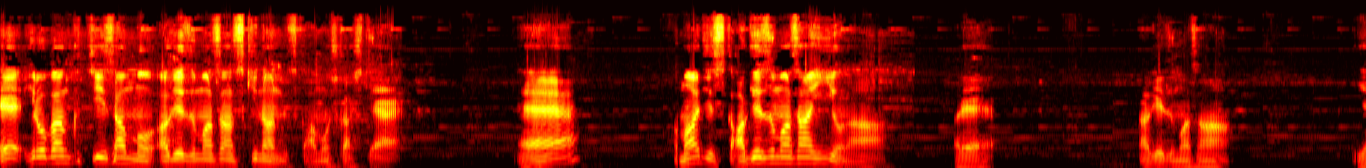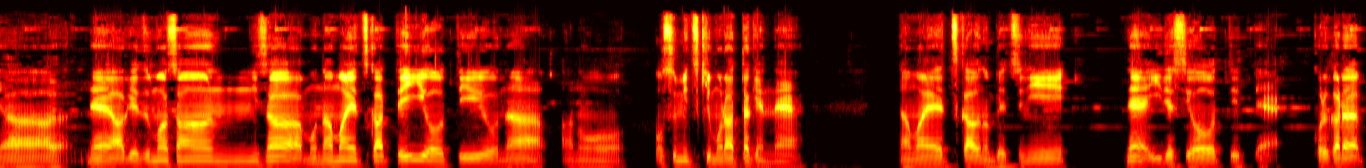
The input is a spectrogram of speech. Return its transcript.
え、ヒロバンクチーさんもあげずまさん好きなんですか？もしかして。え？ー、マジっすか？あげずまさんいいよな。あれ。あげずまさん。いやー、ね、あげずまさんにさ、もう名前使っていいよっていうような、あの、お墨付きもらったけんね。名前使うの別に、ね、いいですよって言って。これから、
